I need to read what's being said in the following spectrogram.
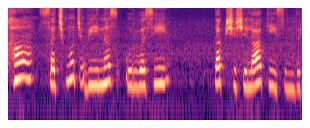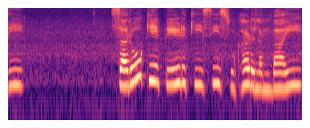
हाँ सचमुच वीनस उर्वशी, तक्षशिला की सुंदरी। सरों के पेड़ की सी सुघड़ लंबाई।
